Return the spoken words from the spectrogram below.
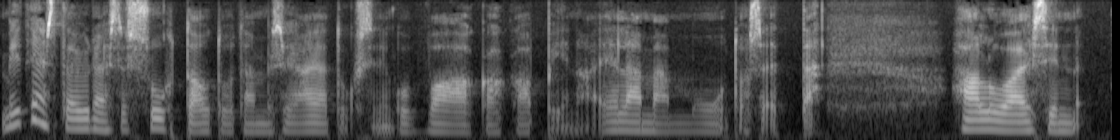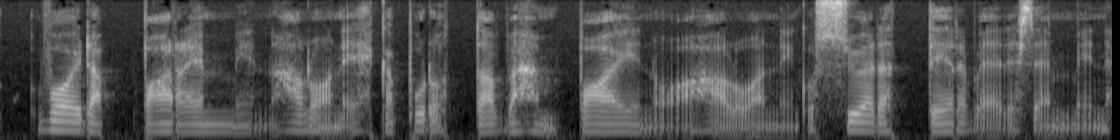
miten sitä yleensä suhtautuu tämmöisiin ajatuksiin niin kuin vaakakapina, elämänmuutos, että haluaisin voida paremmin, haluan ehkä pudottaa vähän painoa, haluan niin kuin syödä terveellisemmin,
